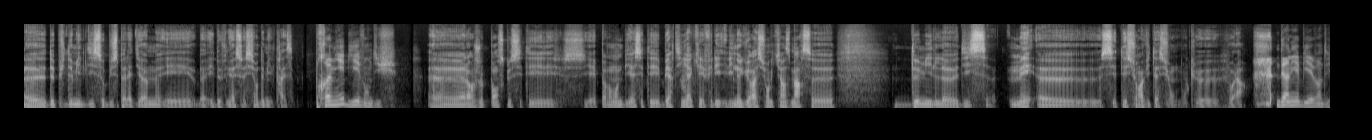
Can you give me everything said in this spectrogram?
euh, depuis 2010 au Bus Palladium et bah, est devenu associé en 2013. Premier billet vendu. Euh, alors je pense que c'était, il n'y avait pas vraiment de billets, c'était Bertignac qui avait fait l'inauguration le 15 mars euh, 2010, mais euh, c'était sur invitation, donc euh, voilà. Dernier billet vendu.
